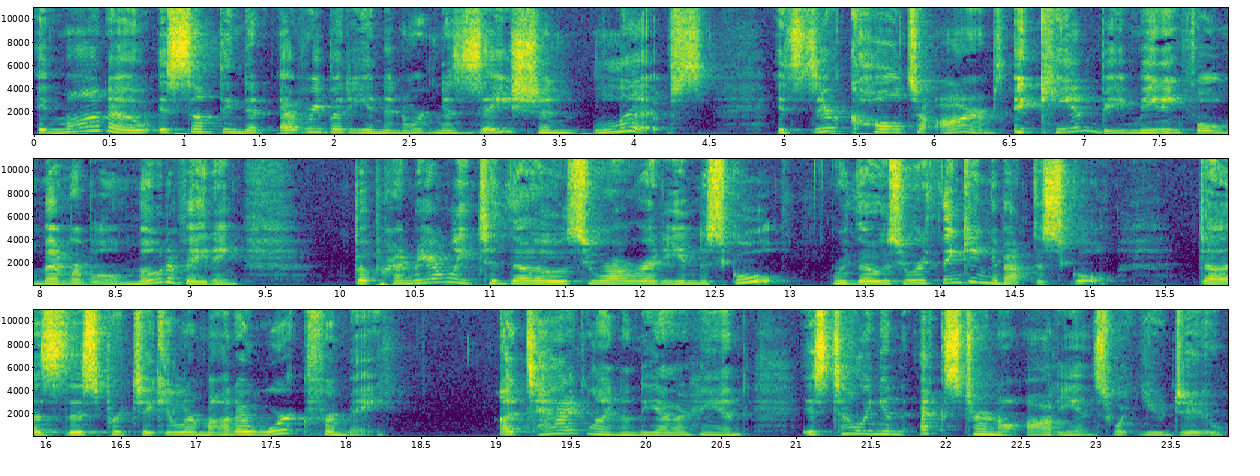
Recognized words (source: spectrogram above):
A motto is something that everybody in an organization lives. It's their call to arms. It can be meaningful, memorable, motivating, but primarily to those who are already in the school or those who are thinking about the school. Does this particular motto work for me? A tagline, on the other hand, is telling an external audience what you do,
